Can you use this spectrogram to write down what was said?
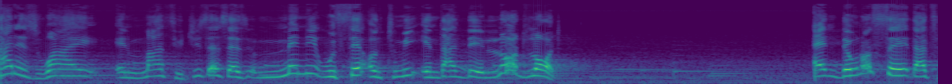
That is why in Matthew, Jesus says, Many will say unto me in that day, Lord, Lord. And they will not say that,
